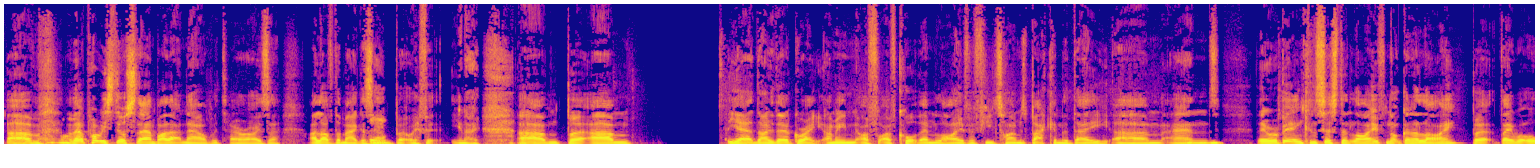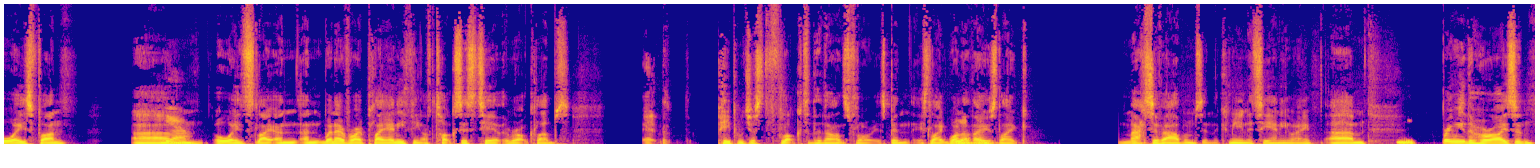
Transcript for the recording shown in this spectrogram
Um, and they'll probably still stand by that now with Terrorizer. I love the magazine, Yeah. but if it, you know, um, but um, yeah, no, they're great. I mean, I've I've caught them live a few times back in the day, um, and they were a bit inconsistent live. Not going to lie, but they were always fun. Um, Yeah. always like, and and whenever I play anything of Toxicity at the rock clubs, it, people just flock to the dance floor. It's been, it's like one of those like massive albums in the community anyway. Um, Bring Me the Horizon.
